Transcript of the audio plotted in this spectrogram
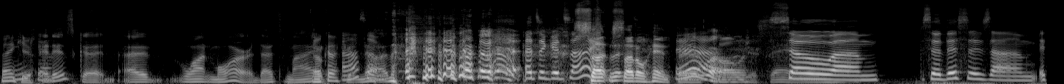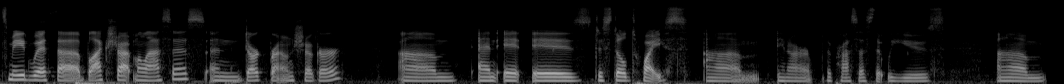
Thank, you. Thank It is good. I want more. That's my Okay. Awesome. No, That's a good sign. Sut- subtle hint there, Yeah. well, Colin. I'm just saying, So, um, so this is um, it's made with uh, blackstrap molasses and dark brown sugar, um, and it is distilled twice um, in our the process that we use. Um,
